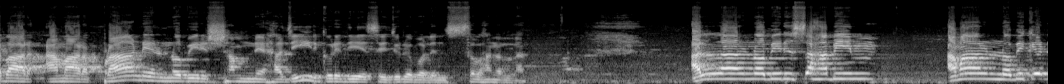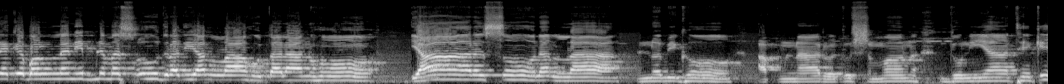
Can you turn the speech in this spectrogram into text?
এবার আমার প্রাণের নবীর সামনে হাজির করে দিয়েছে, জুড়ে বলেন সোহান আল্লাহ আল্লাহর নবীর সাহাবিম আমার নবীকে ডেকে বললেন, ইবনে রাসূলুল্লাহ, নবী গো, আপনার দুশ্মন দুনিয়া থেকে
